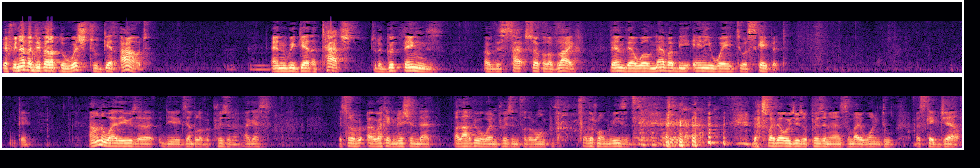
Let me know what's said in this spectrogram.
If we never develop the wish to get out, and we get attached to the good things of this circle of life, then there will never be any way to escape it. Okay? I don't know why they use a, the example of a prisoner. I guess it's sort of a recognition that a lot of people were in prison for the wrong for the wrong reasons. That's why they always use a prisoner as somebody wanting to escape jail.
